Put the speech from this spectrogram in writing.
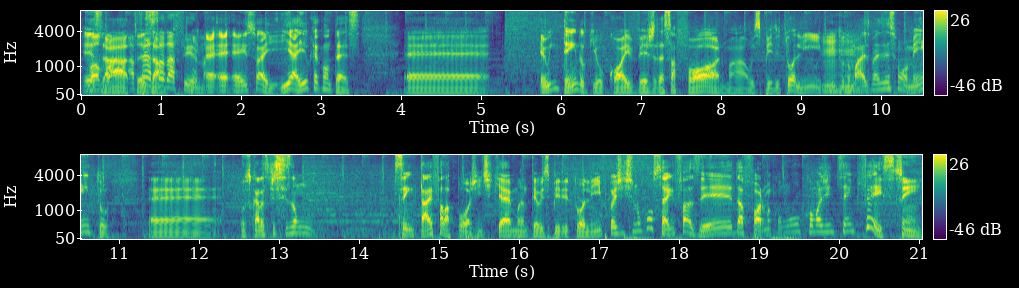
Exato, A festa exato. da firma. É, é, é, isso aí. E aí o que acontece? É... Eu entendo que o COI veja dessa forma, o espírito olímpico uhum. e tudo uhum. mais, mas nesse momento é... os caras precisam sentar e falar, pô, a gente quer manter o espírito olímpico, a gente não consegue fazer da forma como, como a gente sempre fez. Sim.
